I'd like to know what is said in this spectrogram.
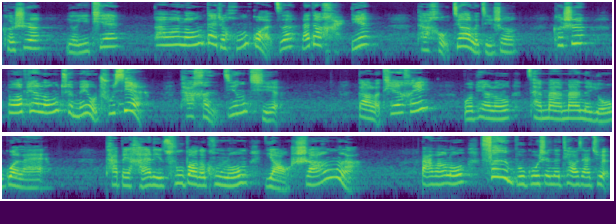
可是有一天，霸王龙带着红果子来到海边，他吼叫了几声，可是薄片龙却没有出现。他很惊奇。到了天黑，薄片龙才慢慢的游过来。它被海里粗暴的恐龙咬伤了。霸王龙奋不顾身的跳下去，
